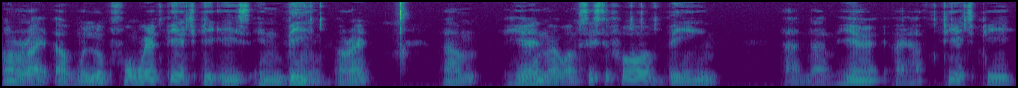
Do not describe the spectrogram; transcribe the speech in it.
alright, uh, we'll look for where PHP is in bin, alright? Um, here in my WAMP64 bin and um, here I have PHP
